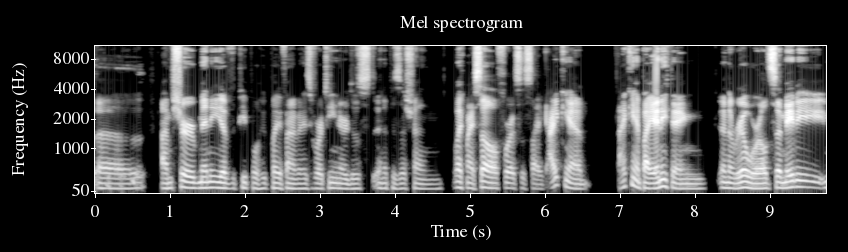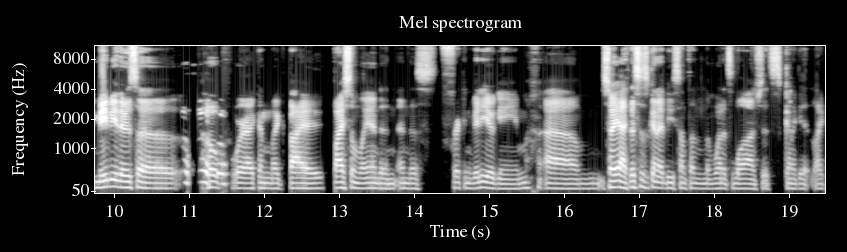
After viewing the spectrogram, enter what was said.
Uh, I'm sure many of the people who play Final Fantasy 14 are just in a position like myself where it's just like I can't I can't buy anything in the real world. So maybe maybe there's a hope where I can like buy buy some land in, in this freaking video game. Um, so yeah, this is going to be something that when it's launched, it's going to get like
